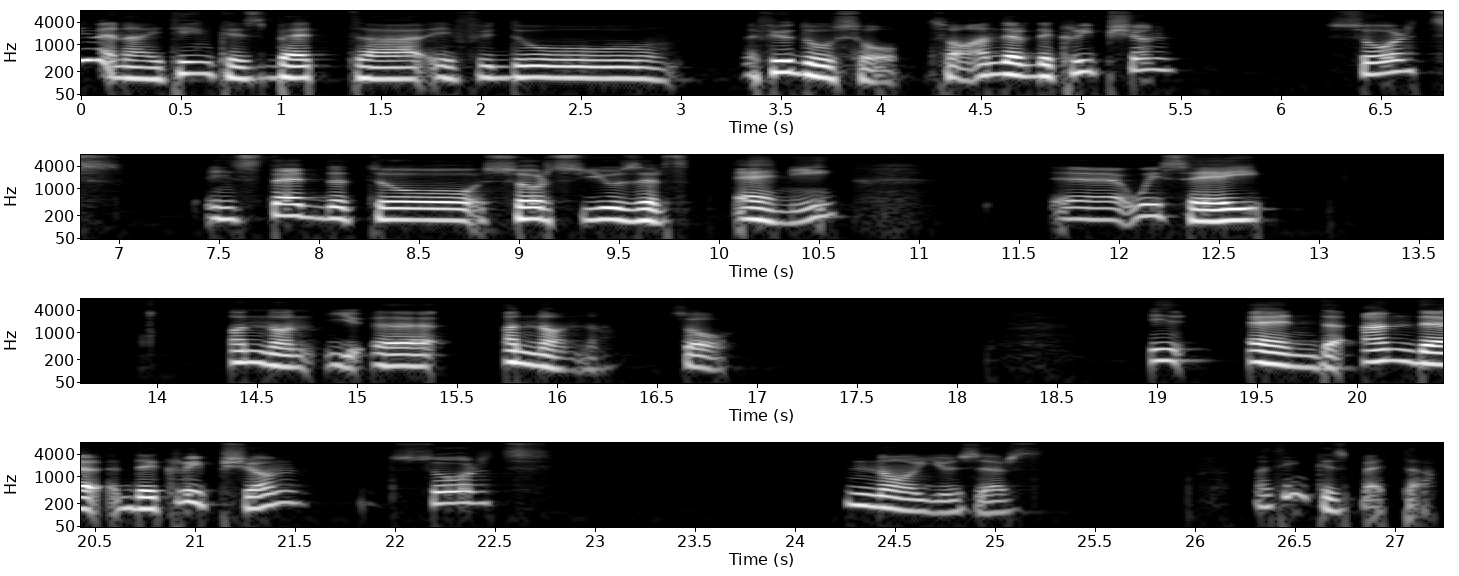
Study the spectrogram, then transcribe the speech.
Even I think it's better if you do if you do so. So under decryption, source, instead to source users any, uh, we say unknown uh, unknown. So in, and under decryption source no users. I think is better.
